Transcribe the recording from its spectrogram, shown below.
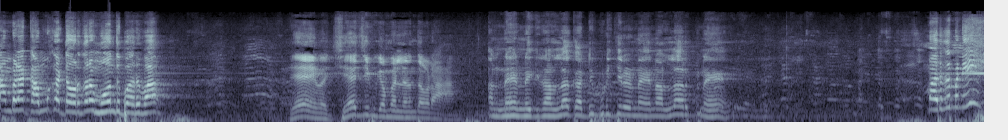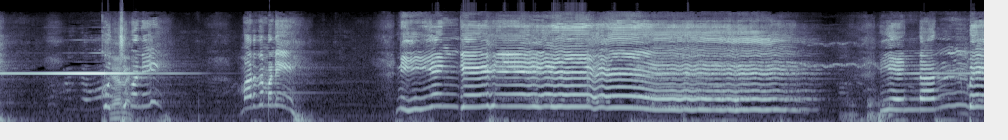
ஆம்பளை கம்மு கட்ட ஒரு தடவை மோந்து பாருவா ஏய் இவ சேச்சிபி கம்பெனியில் இருந்தவடா. அண்ணே இன்னைக்கு நல்லா கட்டி பிடிக்கிறேண்ணே. நல்லா இருக்குண்ணே. மருதமணி குச்சிமணி மருதமணி. நீ எங்கே? என் அன்பே.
